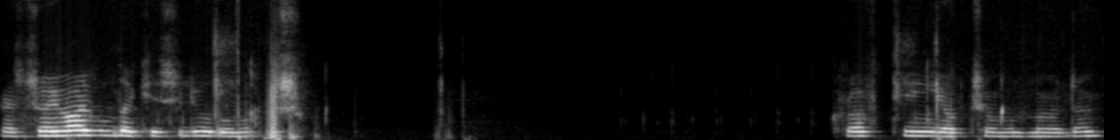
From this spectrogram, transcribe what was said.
Yani survival'da kesiliyordu unutmuşum. Crafting yapacağım bunlardan.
